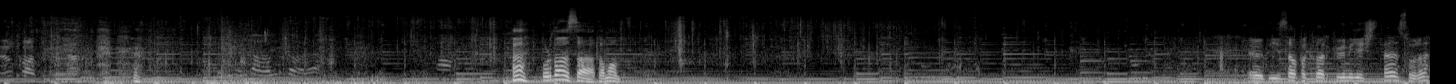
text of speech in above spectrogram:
Ön kalkıyor ya. Heh buradan sağa tamam. Evet İsa Fakılar Köyü'nü geçtikten sonra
